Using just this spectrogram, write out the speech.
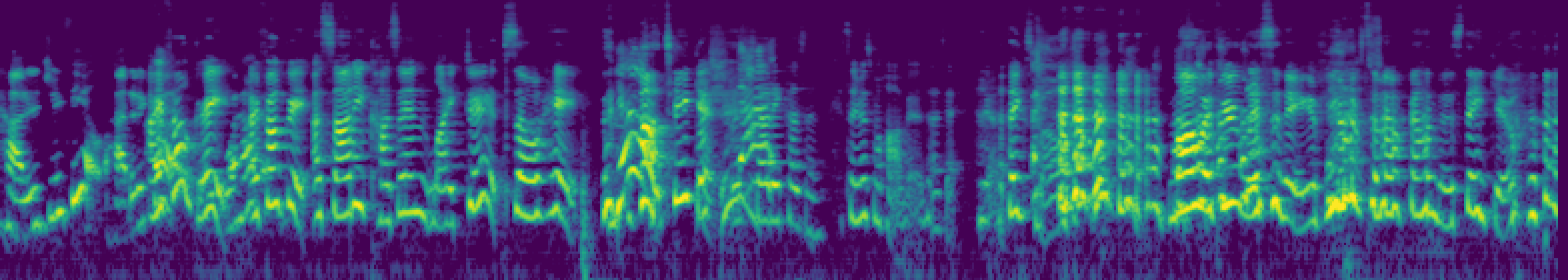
how did you feel? How did it go? I felt great. What I felt great. A Saudi cousin liked it, so hey, Yeah. I'll take it. which That- Saudi cousin His name is Mohammed. okay Yeah, thanks, Mo. Mo, if you're listening, if you have somehow found this, thank you.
